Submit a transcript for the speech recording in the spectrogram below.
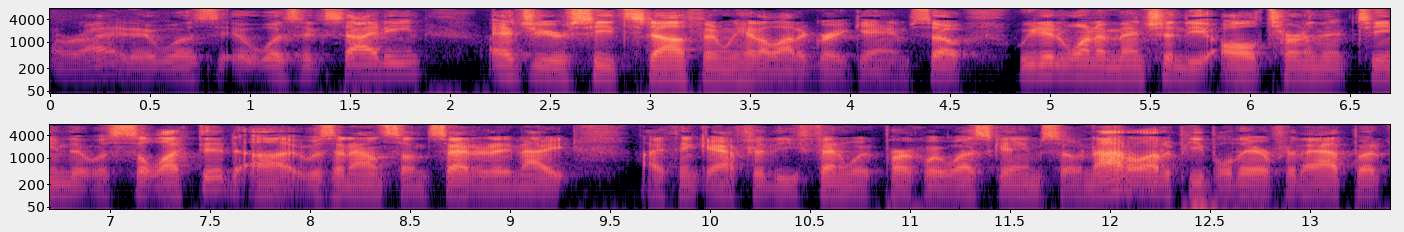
All right, it was it was exciting edge of your seat stuff, and we had a lot of great games. So we did want to mention the all tournament team that was selected. Uh, it was announced on Saturday night, I think, after the Fenwick Parkway West game. So not a lot of people there for that, but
